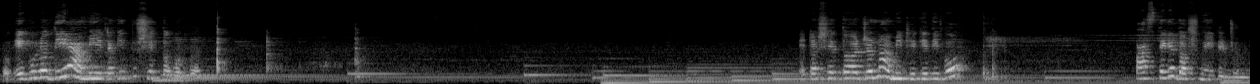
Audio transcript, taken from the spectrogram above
তো এগুলো দিয়ে আমি এটাকে একটু সেদ্ধ করব। এটা সেদ্ধ হওয়ার জন্য আমি ঢেকে দিব পাঁচ থেকে দশ মিনিটের জন্য।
